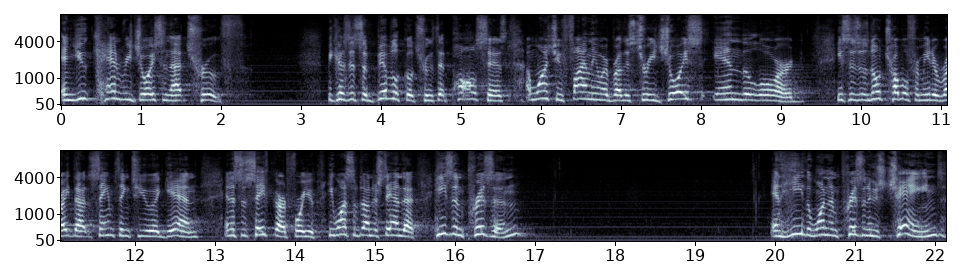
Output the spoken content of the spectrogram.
And you can rejoice in that truth because it's a biblical truth that Paul says, I want you finally, my brothers, to rejoice in the Lord. He says, There's no trouble for me to write that same thing to you again, and it's a safeguard for you. He wants them to understand that he's in prison, and he, the one in prison who's chained,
